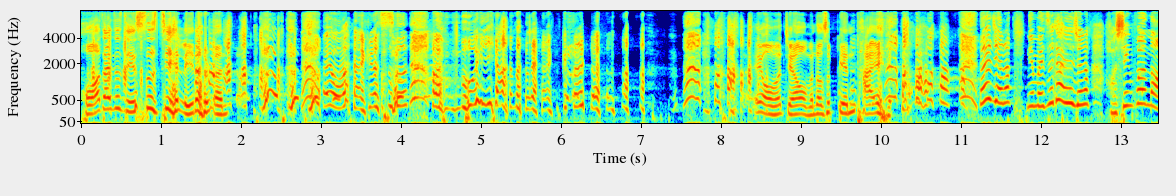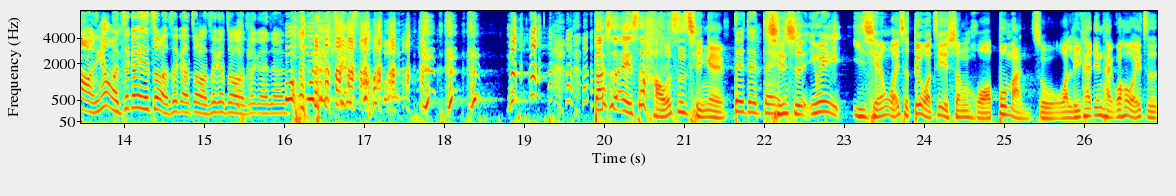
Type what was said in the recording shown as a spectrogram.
活在自己世界里的人，哎，我们两个是很不一样的两个人，哎，我们觉得我们都是变态。我就觉得你每次看就觉得好兴奋哦！你看我这个月就做了这个，做了这个，做了这个，这样子。但是哎，是好事情哎。对对对，其实因为以前我一直对我自己生活不满足，我离开电台过后，我一直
